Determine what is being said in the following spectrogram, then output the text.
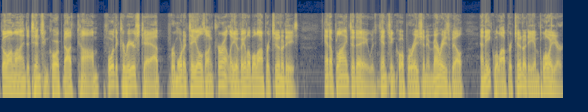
Go online to tensioncorp.com for the careers tab for more details on currently available opportunities. And apply today with Tension Corporation in Marysville, an equal opportunity employer.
